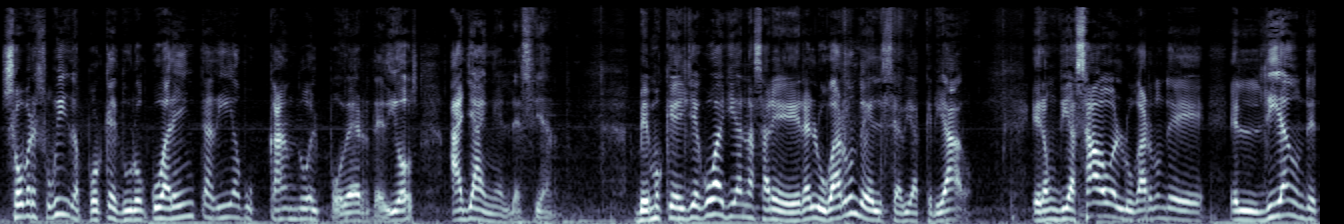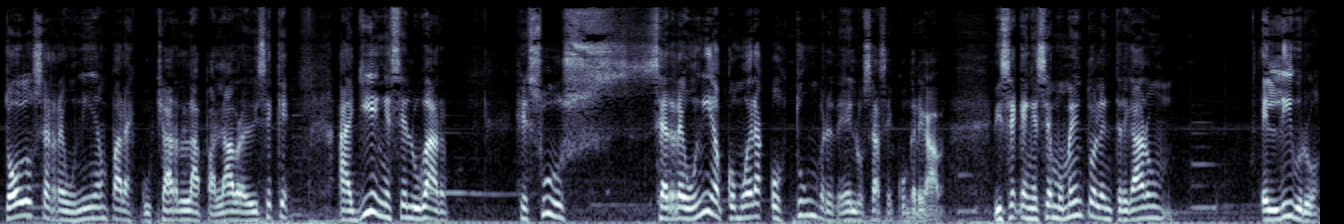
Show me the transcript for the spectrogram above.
sobre su vida, porque duró 40 días buscando el poder de Dios allá en el desierto. Vemos que él llegó allí a Nazaret, era el lugar donde él se había criado. Era un día sábado, el lugar donde, el día donde todos se reunían para escuchar la palabra. Dice que allí en ese lugar Jesús se reunía como era costumbre de él, o sea, se congregaba. Dice que en ese momento le entregaron el libro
